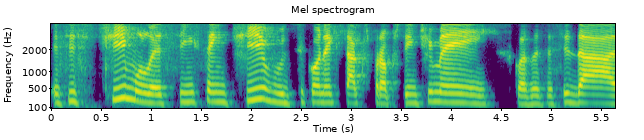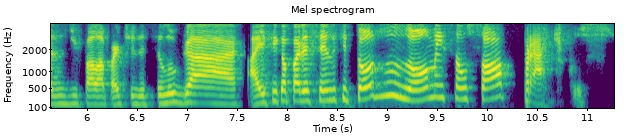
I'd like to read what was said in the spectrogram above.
esse estímulo, esse incentivo de se conectar com os próprios sentimentos, com as necessidades, de falar a partir desse lugar. Aí fica parecendo que todos os homens são só práticos.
